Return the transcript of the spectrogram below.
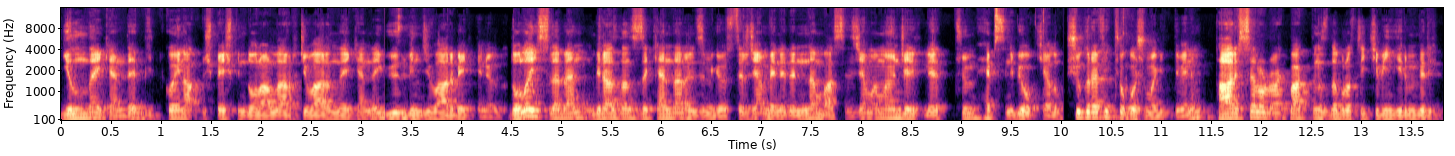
yılındayken de Bitcoin 65 bin dolarlar civarındayken de 100 bin civarı bekleniyordu. Dolayısıyla ben birazdan size kendi analizimi göstereceğim ve nedeninden bahsedeceğim ama öncelikle tüm hepsini bir okuyalım. Şu grafik çok hoşuma gitti benim. Tarihsel olarak baktığınızda burası 2021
